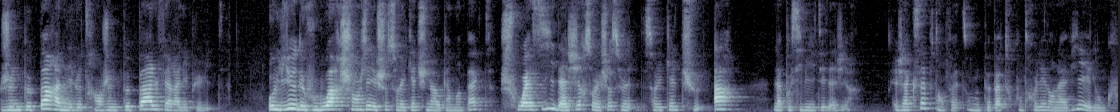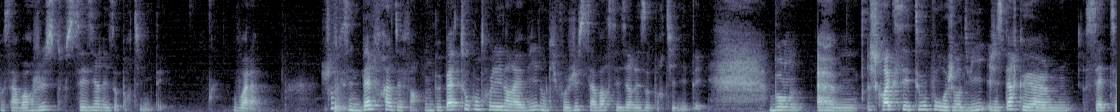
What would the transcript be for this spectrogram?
je ne peux pas ramener le train, je ne peux pas le faire aller plus vite. Au lieu de vouloir changer les choses sur lesquelles tu n'as aucun impact, choisis d'agir sur les choses sur lesquelles tu as la possibilité d'agir. J'accepte en fait, on ne peut pas tout contrôler dans la vie et donc il faut savoir juste saisir les opportunités. Voilà, je trouve que c'est une belle phrase de fin. On ne peut pas tout contrôler dans la vie, donc il faut juste savoir saisir les opportunités. Bon, euh, je crois que c'est tout pour aujourd'hui. J'espère que euh, cette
